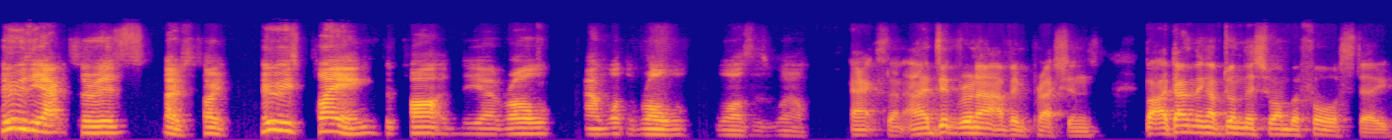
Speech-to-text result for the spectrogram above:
who the actor is. No, sorry, who is playing the part in the uh, role and what the role was as well. Excellent. And I did run out of impressions, but I don't think I've done this one before, Stu.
